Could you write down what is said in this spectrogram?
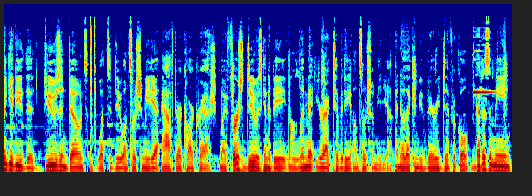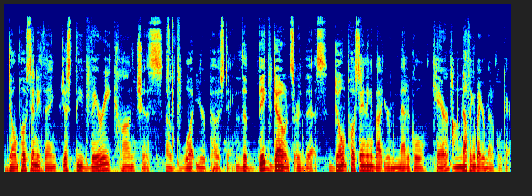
Let me give you the do's and don'ts of what to do on social media after a car crash. My first do is going to be limit your activity on social media. I know that can be very difficult. That doesn't mean don't post anything. Just be very conscious of what you're posting. The big don'ts are this. Don't post anything about your medical care, nothing about your medical care.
